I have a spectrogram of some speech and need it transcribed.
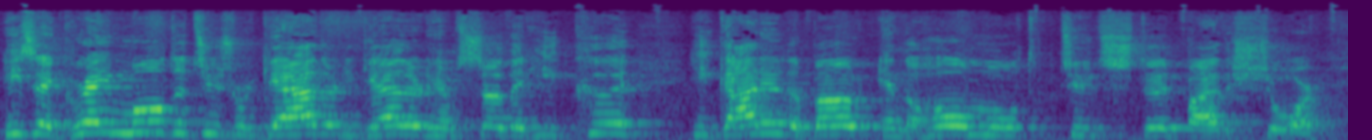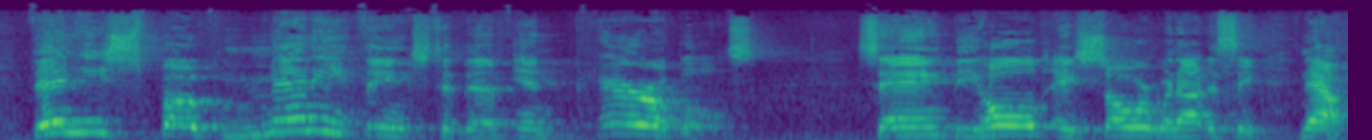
He said, Great multitudes were gathered together to him so that he could, he got into the boat, and the whole multitude stood by the shore. Then he spoke many things to them in parables, saying, Behold, a sower went out to sea. Now,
